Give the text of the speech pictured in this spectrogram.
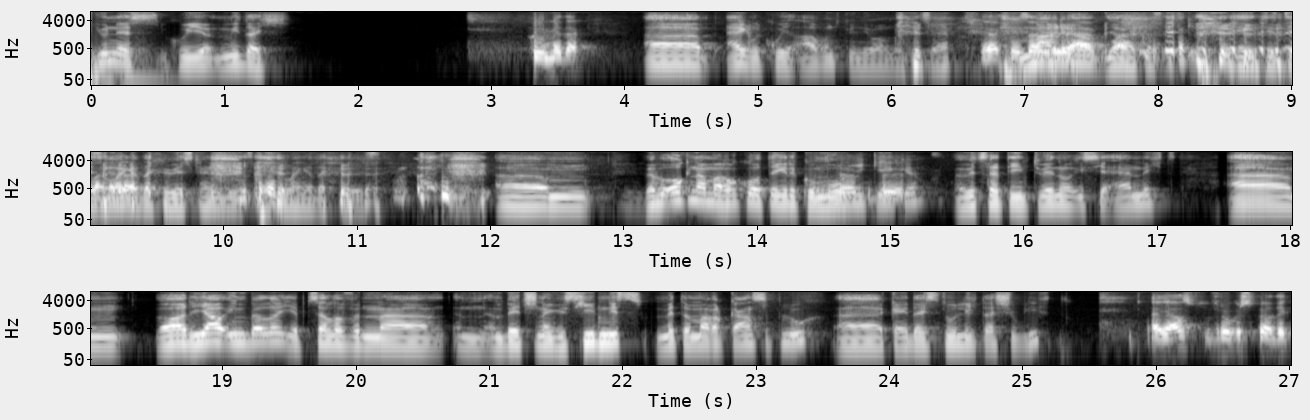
Younes, goedemiddag. Goedemiddag. Uh, eigenlijk goede avond, ik weet niet waarom dat is. Hè. Ja, ik zeggen, Maar eh, ja, ik was het is, het is een Lange dag. geweest. Kan niet het is een lange dag geweest. We hebben ook naar Marokko tegen de Comoren gekeken. Een wedstrijd die in 2-0 is geëindigd. Ehm, we hadden jou inbellen. Je hebt zelf een, eh, een, een beetje een geschiedenis met de Marokkaanse ploeg. Kan je dat eens toelichten, alsjeblieft? Ja, vroeger speelde ik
